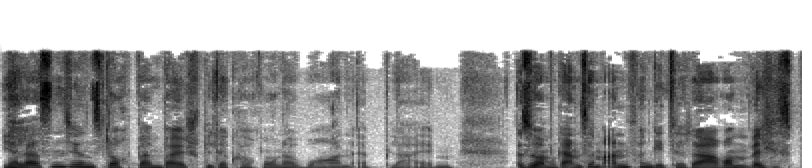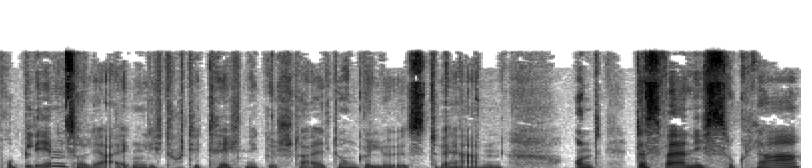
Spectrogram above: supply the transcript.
Ja, lassen Sie uns doch beim Beispiel der Corona Warn App bleiben. Also am ganz am Anfang geht es ja darum, welches Problem soll ja eigentlich durch die Technikgestaltung gelöst werden. Und das war ja nicht so klar,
